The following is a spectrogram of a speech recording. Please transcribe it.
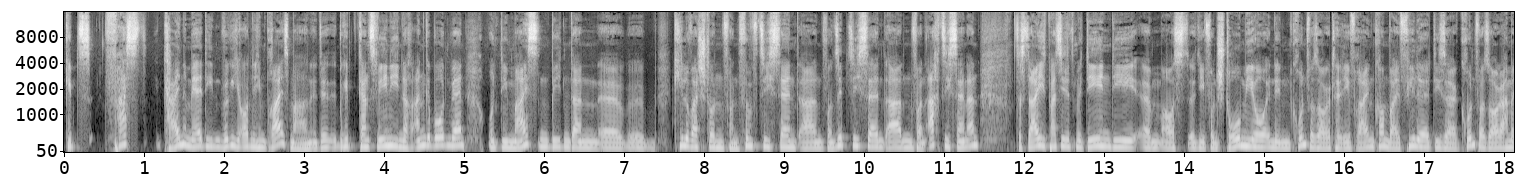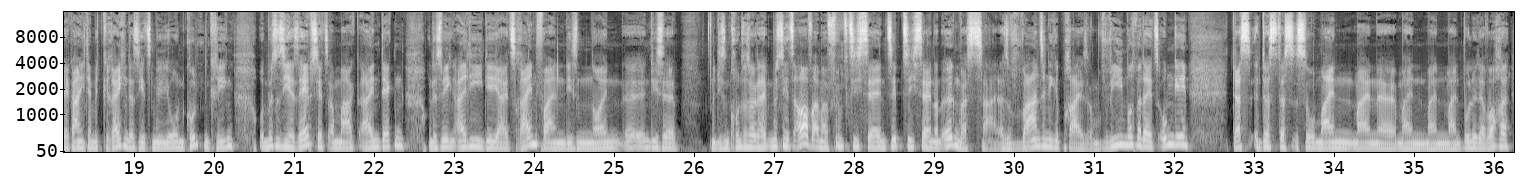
gibt es fast keine mehr, die einen wirklich ordentlichen Preis machen. Es gibt ganz wenige, die noch angeboten werden und die meisten bieten dann äh, Kilowattstunden von 50 Cent an, von 70 Cent an, von 80 Cent an. Das gleiche passiert jetzt mit denen, die ähm, aus, die von Stromio in den Grundversorgertarif reinkommen, weil viele dieser Grundversorger haben ja gar nicht damit gerechnet, dass sie jetzt Millionen Kunden kriegen und müssen sich ja selbst jetzt am Markt eindecken und deswegen all die, die ja jetzt reinfallen in diesen neuen, äh, in diese in diesen Grundversorger müssen jetzt auch auf einmal 50 Cent, 70 Cent und irgendwas zahlen. Also wahnsinnige Preise. Und wie muss man da jetzt umgehen? Das, das, das ist so mein, mein, mein, mein, mein Bulle der Woche.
